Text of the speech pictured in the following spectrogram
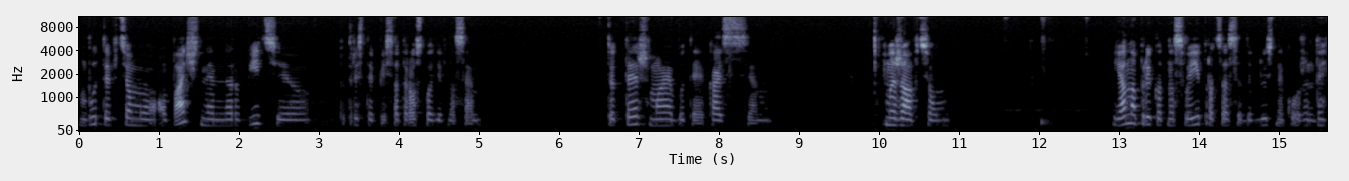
бути в цьому обачні, не робіть е, по 350 розкладів на себе. То теж має бути якась ем, межа в цьому. Я, наприклад, на свої процеси дивлюсь не кожен день.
